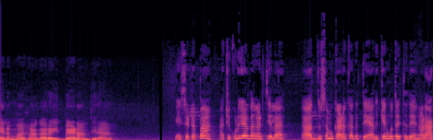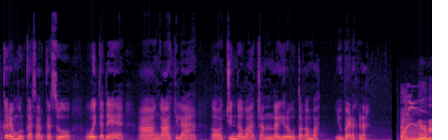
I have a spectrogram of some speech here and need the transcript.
ಏನಮ್ಮ ಹಾಗಾದ್ರೆ ಇದು ಬೇಡ ಅಂತೀರಾ? ಏ ಸೆಟಪ್ಪ ಆ ಚಿಕ್ಕ ಹುಡುಗಿ ಆಡ್ತಿಯಲ್ಲ? ಅದು ಸಮ ಕಾಣಕ್ಕಾಗತ್ತೆ ಅದಕ್ಕೇನು ಗೊತ್ತಾಯ್ತದೆ? ನಾಳೆ ಹಾಕರೆ ಮೂರ್ಖ ಸರ್ಕಸು ಹೋಯ್ತದೆ. ಹಂಗೆ ಹಾಕಿಲ್ಲ. ಚಿಂದವ ಚಂದಾಗಿರೋವು ತಗೊಂಬ. ಇವು ಬೇಡಕಣ ನೋಡಿ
